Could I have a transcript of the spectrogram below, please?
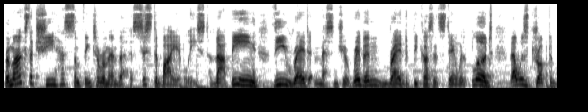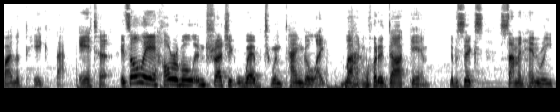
remarks that she has something to remember her sister by at least, that being the red messenger ribbon, red because it's stained with blood, that was dropped by the pig that ate her. It's all a horrible and tragic web to untangle, like, man, what a dark game. Number six, Sam and Henry,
